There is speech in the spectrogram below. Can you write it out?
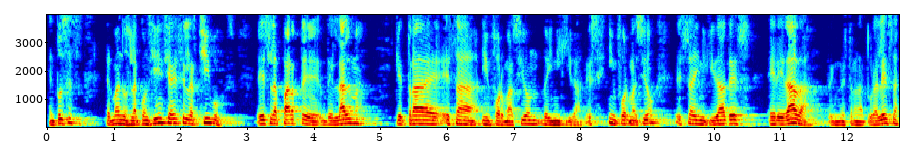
Entonces, hermanos, la conciencia es el archivo, es la parte del alma que trae esa información de iniquidad. Esa información, esa iniquidad es heredada en nuestra naturaleza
